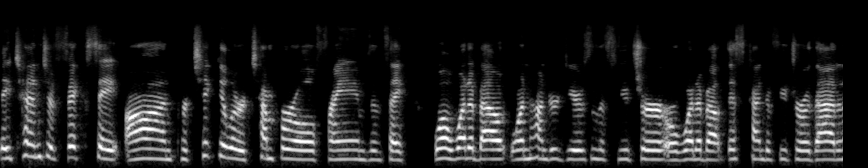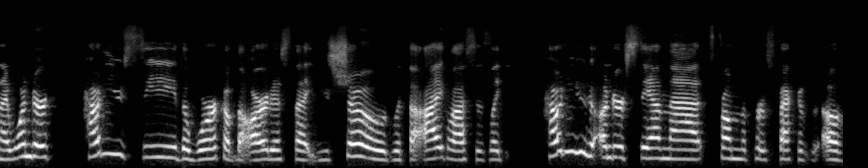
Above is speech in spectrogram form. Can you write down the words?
they tend to fixate on particular temporal frames and say, well, what about 100 years in the future? Or what about this kind of future or that? And I wonder, how do you see the work of the artist that you showed with the eyeglasses? Like, how do you understand that from the perspective of,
